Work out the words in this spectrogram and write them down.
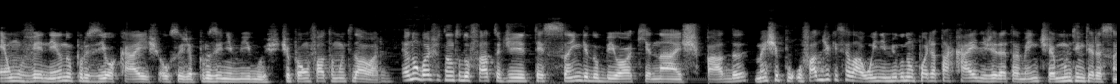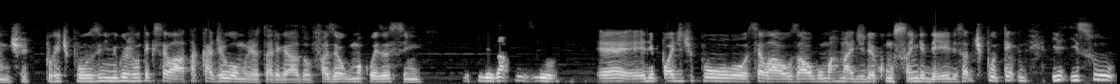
é um veneno pros yokais, ou seja, pros inimigos, tipo, é um fato muito da hora. Eu não gosto tanto do fato de ter sangue do Bioki na espada, mas, tipo, o fato de que, sei lá, o inimigo não pode atacar ele diretamente é muito interessante. Porque, tipo, os inimigos vão ter que, sei lá, atacar de longe, tá ligado? Fazer alguma coisa assim. Utilizar fuzil. É, ele pode, tipo, sei lá, usar alguma armadilha com o sangue dele, sabe? Tipo, tem- e isso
